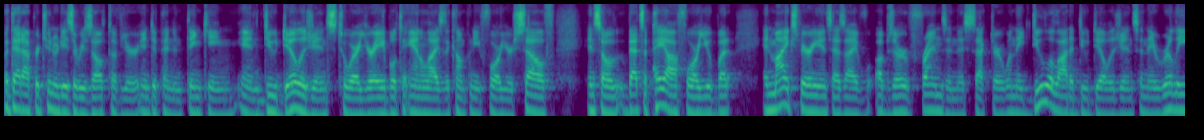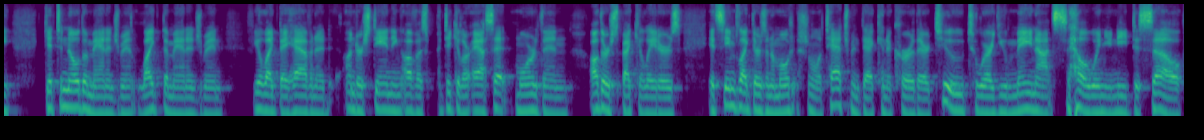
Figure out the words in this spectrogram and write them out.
But that opportunity is a result of your independent thinking and due diligence to where you're able to analyze the company for yourself. And so that's a payoff for you. But in my experience, as I've observed friends in this sector, when they do a lot of due diligence and they really get to know the management, like the management, feel like they have an understanding of a particular asset more than other speculators, it seems like there's an emotional attachment that can occur there too, to where you may not sell when you need to sell.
